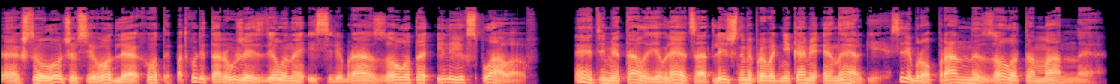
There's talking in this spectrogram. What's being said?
Так что лучше всего для охоты подходит оружие, сделанное из серебра, золота или их сплавов. Эти металлы являются отличными проводниками энергии. Серебро пранны, золото манное.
